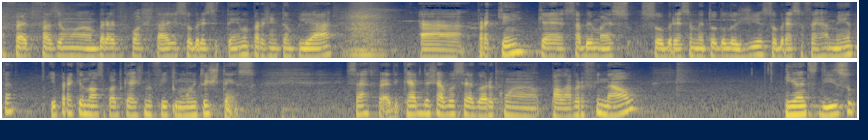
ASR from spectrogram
a FED a fazer uma breve postagem sobre esse tema para a gente ampliar. Para quem quer saber mais sobre essa metodologia, sobre essa ferramenta e para que o nosso podcast não fique muito extenso. Certo, Fred? Quero deixar você agora com a palavra final. E antes disso,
